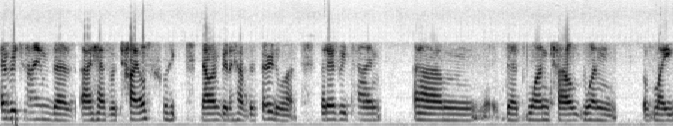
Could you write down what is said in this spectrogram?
every time that I have a child, like now I'm going to have the third one, but every time um, that one child, one of my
